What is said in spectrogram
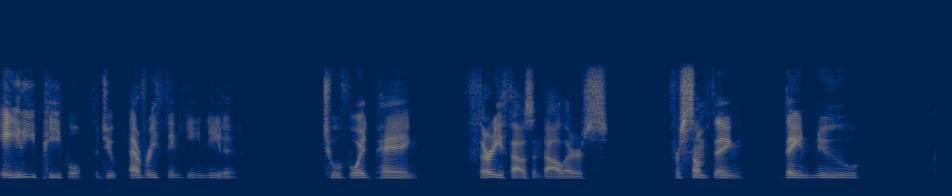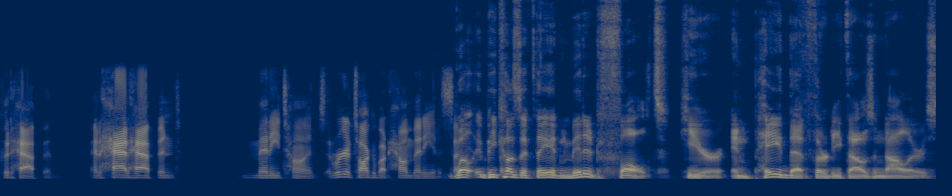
80 people to do everything he needed to avoid paying $30,000 for something they knew could happen and had happened many times. And we're going to talk about how many in a second. Well, because if they admitted fault here and paid that $30,000,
